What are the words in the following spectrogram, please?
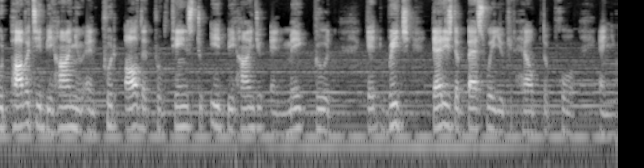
Put poverty behind you and put all that pertains to it behind you and make good. Get rich. That is the best way you can help the poor. And you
